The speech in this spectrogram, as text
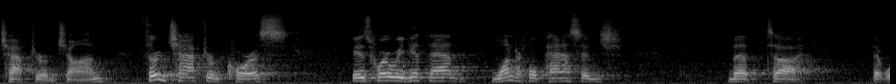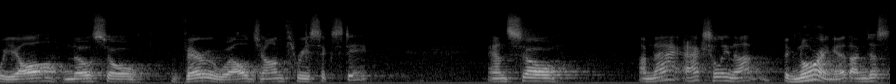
chapter of John. Third chapter, of course, is where we get that wonderful passage that, uh, that we all know so very well, John 3:16. And so I'm not actually not ignoring it, I'm just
